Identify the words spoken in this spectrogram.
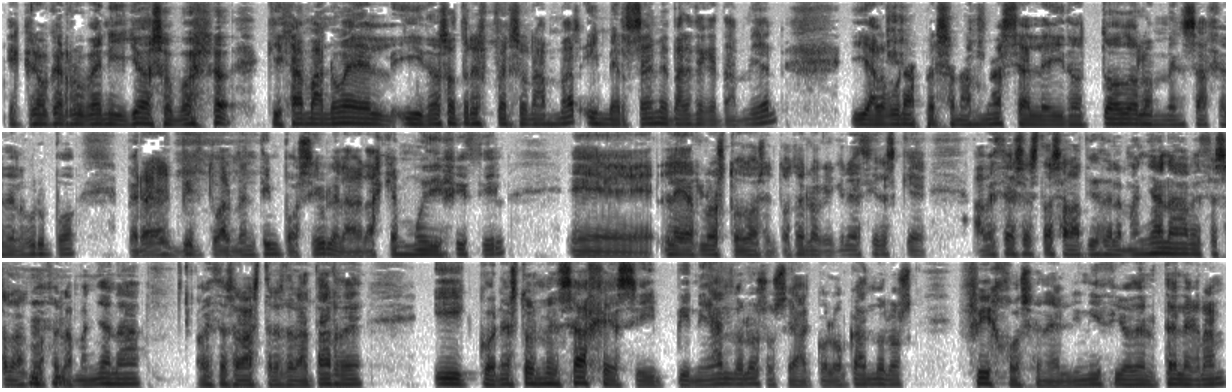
creo que Rubén y yo somos, quizá Manuel y dos o tres personas más, y Merced me parece que también, y algunas personas más se han leído todos los mensajes del grupo, pero es virtualmente imposible, la verdad es que es muy difícil. Eh, leerlos todos. Entonces, lo que quiero decir es que a veces estás a las 10 de la mañana, a veces a las 12 de la mañana, a veces a las 3 de la tarde, y con estos mensajes y pineándolos, o sea, colocándolos fijos en el inicio del Telegram,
